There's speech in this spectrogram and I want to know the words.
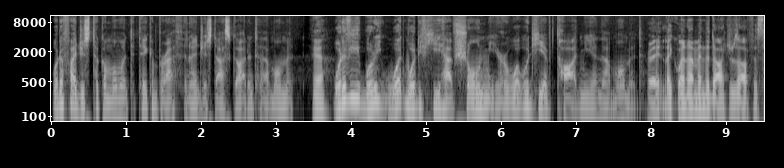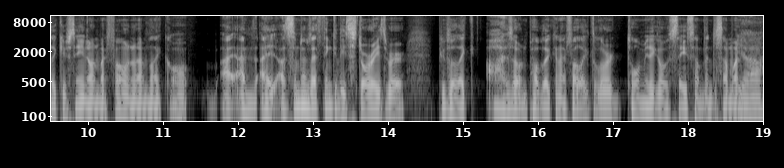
what if i just took a moment to take a breath and i just asked god into that moment Yeah. What have he what what would he have shown me or what would he have taught me in that moment? Right. Like when I'm in the doctor's office, like you're saying on my phone, and I'm like, oh, I, I'm, I, I sometimes I think of these stories where people are like, oh, I was out in public and I felt like the Lord told me to go say something to someone. Yeah.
